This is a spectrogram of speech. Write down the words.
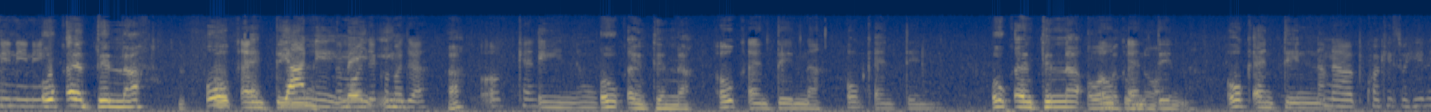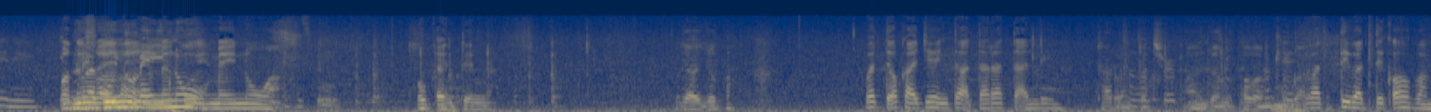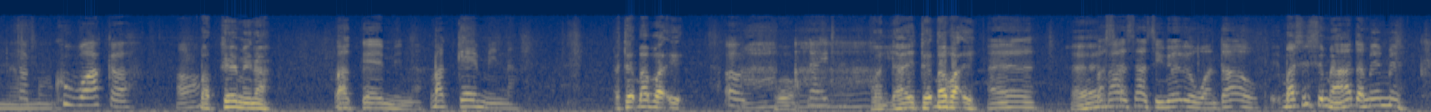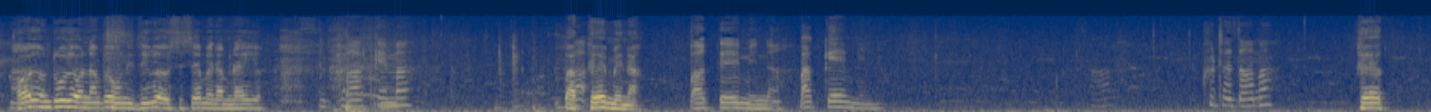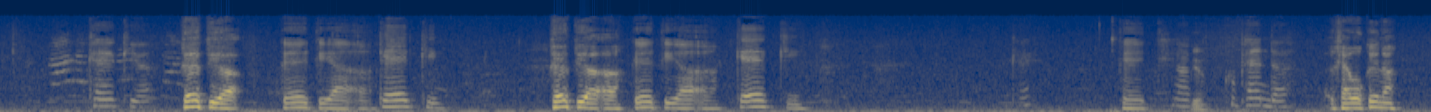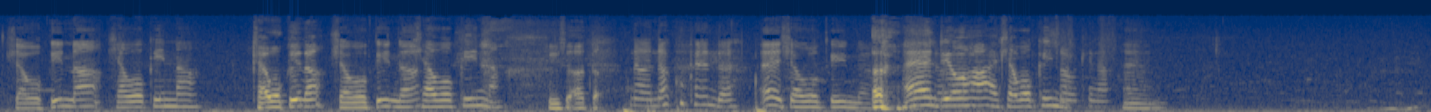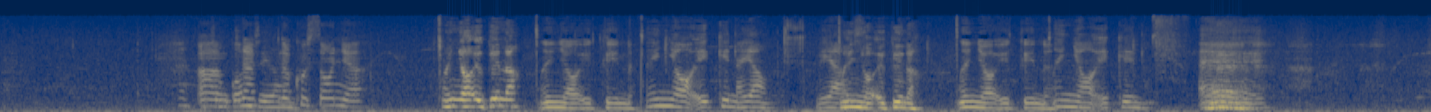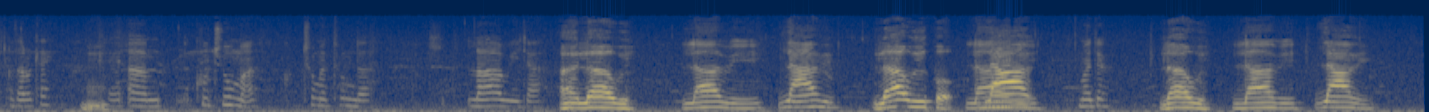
ni ni ni ok antena ok antena yani pamoja pamoja Hả? Ốc antenna. Ốc antenna. Ốc antenna. Ốc antenna. Ốc antenna. Ốc antenna. Ốc antenna. Na kwa Kiswahili ni kwa Kiswahili imeinua. Imeinua. Ốc antenna. Jajoka. Wattoka je inta tarata alin. Watti watti kovamne oma. Kuwaka. Bakemina, bakemina, bakemina. atebaba e eh. oh, ah. wallahi tebaba e basi sime mimi hoyo nduyo nambe hunidhiwia usiseme namna hiyo bakema bakemena bakemena bakemena kutazama. Kek kekia. Kekia. Kekia ah. keki Keki. keki ya keki ya Keki. Okay. keki. Now, Yeah. kupenda. shawokina. Shawokina, Shawokina. Shawokina. shawokina. Shawokina. Sisi hata. Na nakupenda. Eh, shawokina. Eh, ndio haya shawokina. So kina. Eh, Um, na, anh nhỏ ít kia nè anh nhỏ ít kia nè anh nhỏ ít kia nè yong anh nhỏ ít kia nè anh nhỏ okay? Um, kuchuma, kuchuma tunda, lawi ja. Ah, lawi. Lawi. Lawi. Lawi ko. Lawi. Maja. Lawi. Lawi. Lawi. lawi.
